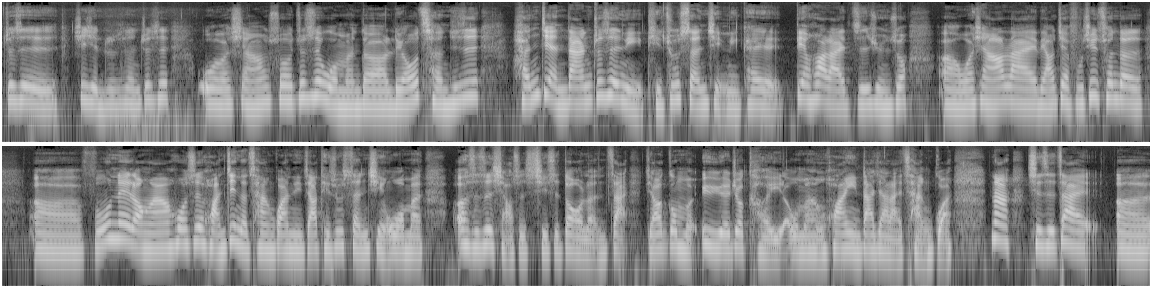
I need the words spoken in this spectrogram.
就是谢谢主持人。就是我想要说，就是我们的流程其实很简单，就是你提出申请，你可以电话来咨询说，呃，我想要来了解福气村的呃服务内容啊，或是环境的参观，你只要提出申请，我们二十四小时其实都有人在，只要跟我们预约就可以了。我们很欢迎大家来参观。那其实在，呃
